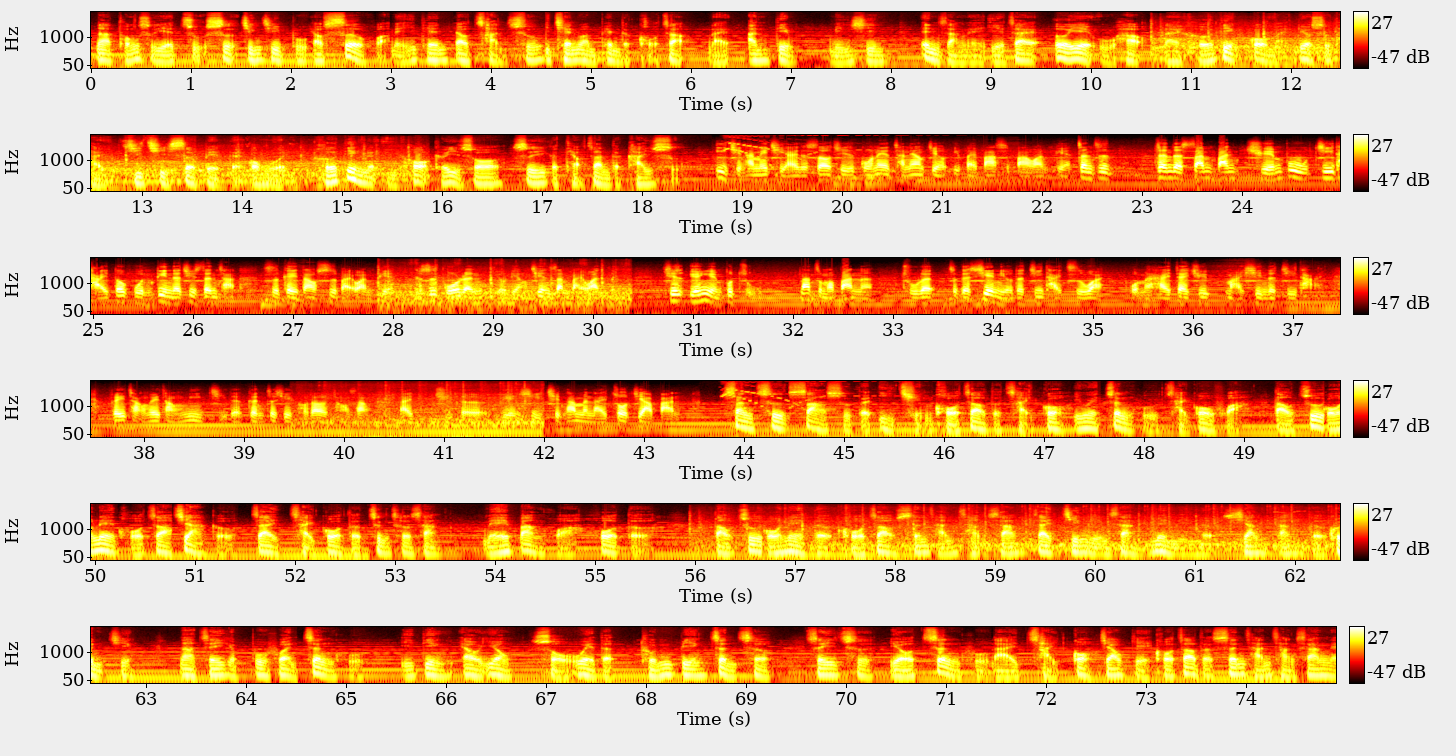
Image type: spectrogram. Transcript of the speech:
那同时也指示经济部要设法每一天要产出一千万片的口罩来安定民心。院长呢也在二月五号来核定购买六十台机器设备的公文。核定了以后，可以说是一个挑战的开始。疫情还没起来的时候，其实国内产量只有一百八十八万片，甚至。真的三班全部机台都稳定的去生产，是可以到四百万片。可是国人有两千三百万人，其实远远不足。那怎么办呢？除了这个现有的机台之外，我们还再去买新的机台，非常非常密集的跟这些口罩的厂商来取得联系，请他们来做加班。上次 SARS 的疫情，口罩的采购，因为政府采购法。导致国内口罩价格在采购的政策上没办法获得，导致国内的口罩生产厂商在经营上面临了相当的困境。那这个部分，政府一定要用所谓的屯兵政策，这一次由政府来采购，交给口罩的生产厂商呢？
